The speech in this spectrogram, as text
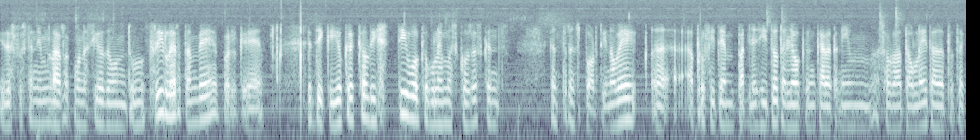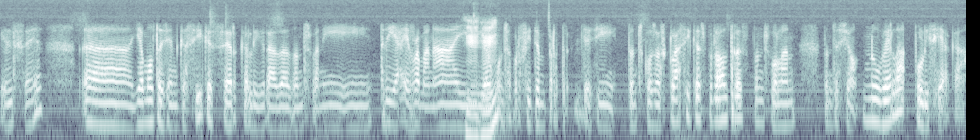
I després tenim la recomanació d'un d'un thriller també, perquè et dic que jo crec que a l'estiu el que volem és coses que ens, que ens transportin. O bé eh, aprofitem per llegir tot allò que encara tenim sobre la tauleta de tots aquells, eh? eh, hi ha molta gent que sí, que és cert que li agrada doncs, venir, triar i remenar, i Mhm. alguns aprofiten per llegir doncs, coses clàssiques, però altres doncs, volen doncs, això, novel·la policiaca.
